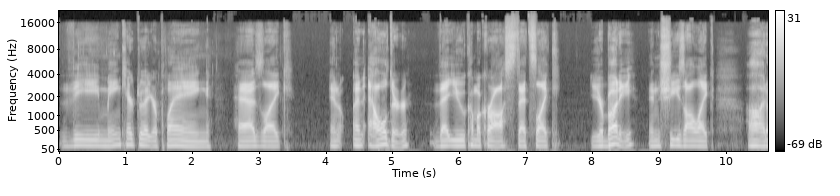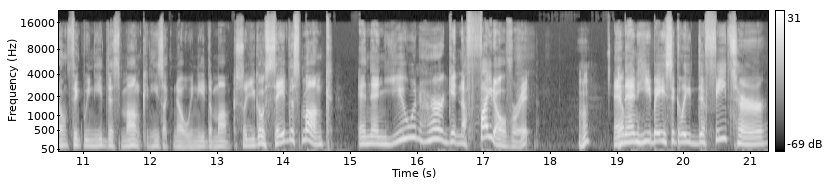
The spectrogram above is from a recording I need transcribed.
the main character that you're playing has like an an elder that you come across that's like your buddy and she's all like oh, I don't think we need this monk and he's like no we need the monk so you go save this monk and then you and her get in a fight over it mm-hmm. and Yep. then he basically defeats her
